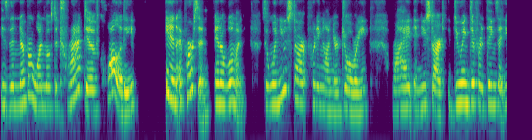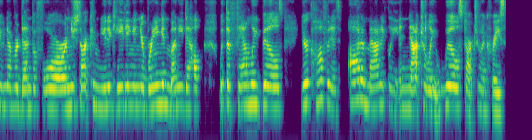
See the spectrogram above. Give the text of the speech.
is the number one most attractive quality in a person, in a woman. So when you start putting on your jewelry, right, and you start doing different things that you've never done before, and you start communicating and you're bringing in money to help with the family bills, your confidence automatically and naturally will start to increase.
